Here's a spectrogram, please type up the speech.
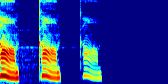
calm, calm.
